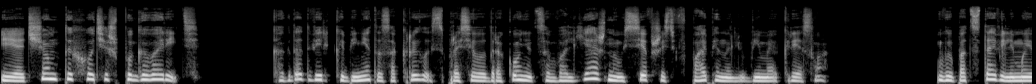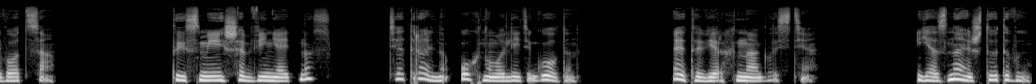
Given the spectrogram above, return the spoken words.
«И о чем ты хочешь поговорить?» Когда дверь кабинета закрылась, спросила драконица, вальяжно усевшись в папино любимое кресло. «Вы подставили моего отца». «Ты смеешь обвинять нас?» Театрально охнула леди Голден. «Это верх наглости». «Я знаю, что это вы,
